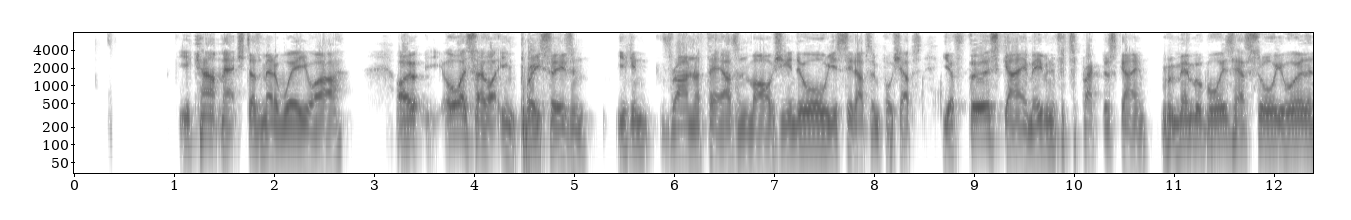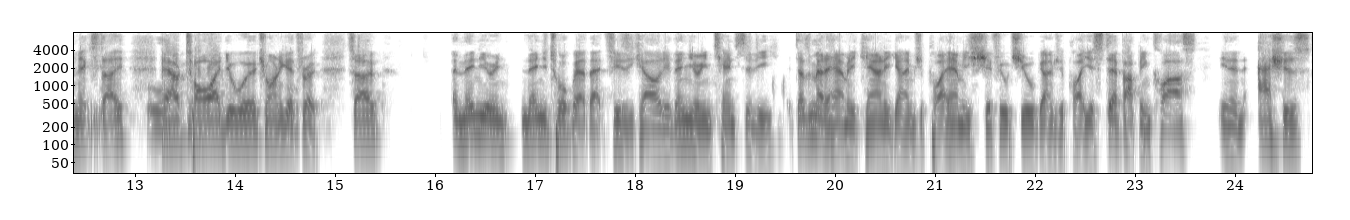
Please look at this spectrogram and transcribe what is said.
you can't match. Doesn't matter where you are. I always say, like in pre-season, you can run a thousand miles. You can do all your sit ups and push ups. Your first game, even if it's a practice game, remember, boys, how sore you were the next day, how tired you were trying to get through. So, and then you're in, then you talk about that physicality, then your intensity. It doesn't matter how many county games you play, how many Sheffield Shield games you play. You step up in class in an Ashes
